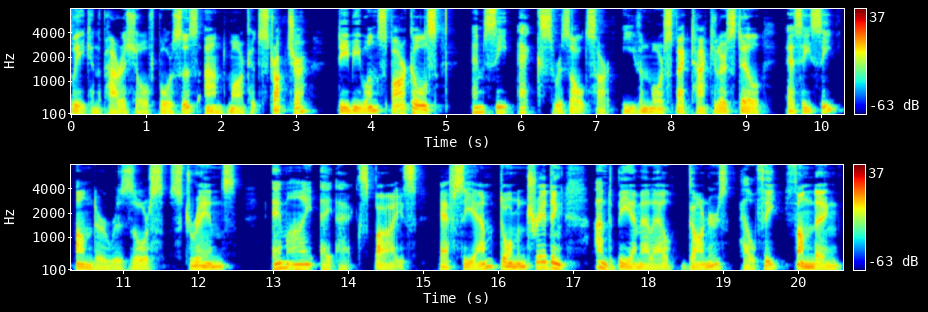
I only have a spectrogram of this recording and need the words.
week in the parish of Bourses and Market Structure, DB1 sparkles. MCX results are even more spectacular still. SEC under resource strains. MIAX buys. FCM Dorman Trading. And BMLL garners healthy funding.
